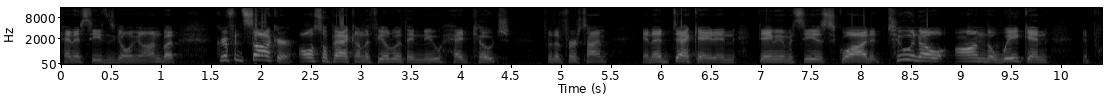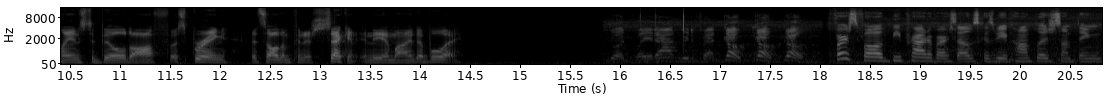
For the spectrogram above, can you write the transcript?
tennis seasons going on. But Griffon Soccer also back on the field with a new head coach for the first time in a decade. And Damian Macia's squad 2 0 on the weekend. It plans to build off a spring that saw them finish second in the MIAA. Good. Play it out and we defend. Go, go, go. First of all, be proud of ourselves because we accomplished something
